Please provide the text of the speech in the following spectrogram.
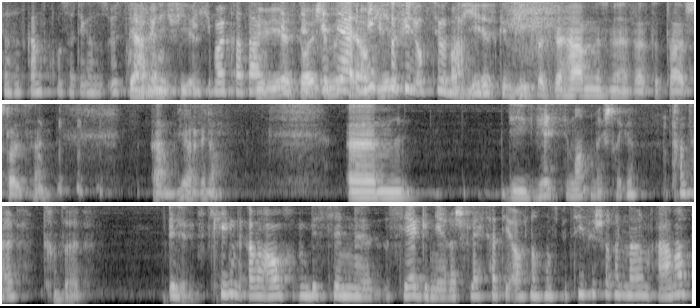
Das ist ganz großartig. Das Österreich. Wir haben ja nicht viele. Ich wollte gerade sagen, Wir es, es ist ja nicht so jede- viele Optionen Auf haben. jedes Gebiet, was wir haben, müssen wir einfach total stolz sein. ähm, ja, genau. Ähm, die, wie heißt die Mountainbike-Strecke? Transalp. Transalp. Äh, Klingt aber auch ein bisschen äh, sehr generisch. Vielleicht hat die auch noch einen spezifischeren Namen, aber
